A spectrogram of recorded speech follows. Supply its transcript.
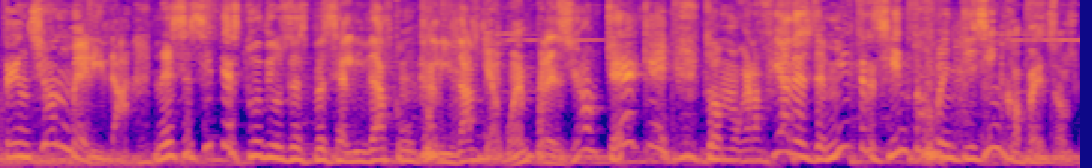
Atención Mérida, necesita estudios de especialidad con calidad y a buen precio. Cheque, tomografía desde 1.325 pesos.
